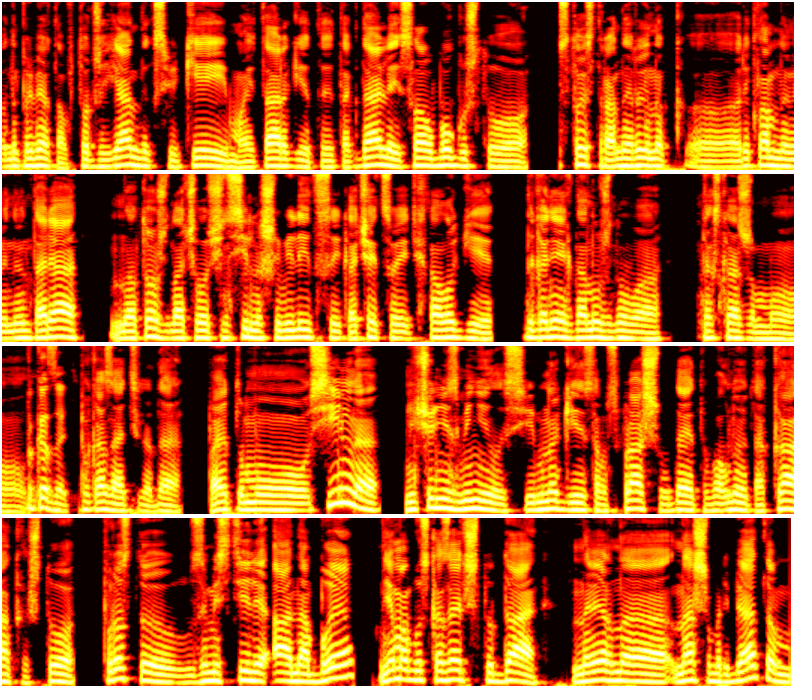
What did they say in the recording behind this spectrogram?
Например, там в тот же Яндекс, VK, MyTarget и так далее. И слава богу, что с той стороны рынок э, рекламного инвентаря на тоже начал очень сильно шевелиться и качать свои технологии, догоняя их до нужного, так скажем, э, Показать. показателя, да. Поэтому сильно ничего не изменилось. И многие там спрашивают, да, это волнует, а как, а что? Просто заместили А на Б. Я могу сказать, что да, наверное, нашим ребятам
